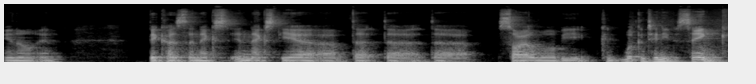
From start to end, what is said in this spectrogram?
you know and because the next in next year uh, the the the soil will be will continue to sink,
